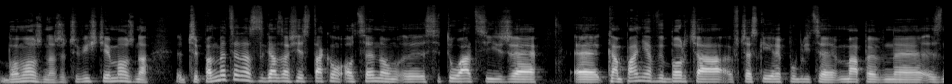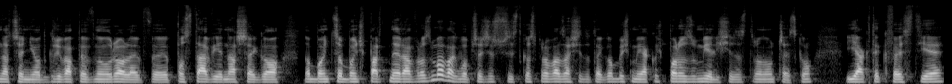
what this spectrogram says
Bo można, rzeczywiście można. Czy pan mecenas zgadza się z taką oceną y, sytuacji, że e, kampania wyborcza w Czeskiej Republice ma pewne znaczenie, odgrywa pewną rolę w postawie naszego, no bądź co bądź partnera w rozmowach, bo przecież wszystko sprowadza się do tego, byśmy jakoś porozumieli się ze stroną czeską, jak te kwestie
